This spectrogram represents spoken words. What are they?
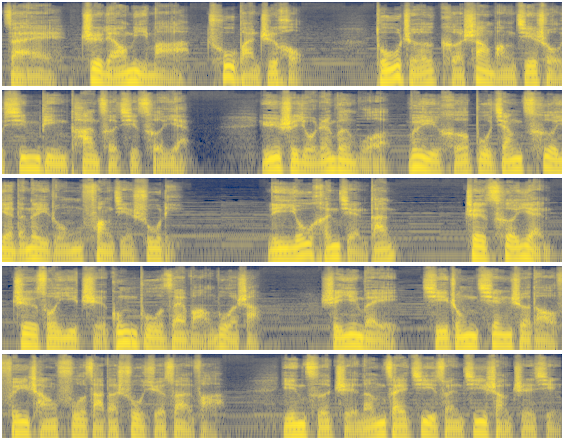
在《治疗密码》出版之后，读者可上网接受心病探测器测验。于是有人问我为何不将测验的内容放进书里？理由很简单：这测验之所以只公布在网络上，是因为其中牵涉到非常复杂的数学算法。因此，只能在计算机上执行。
